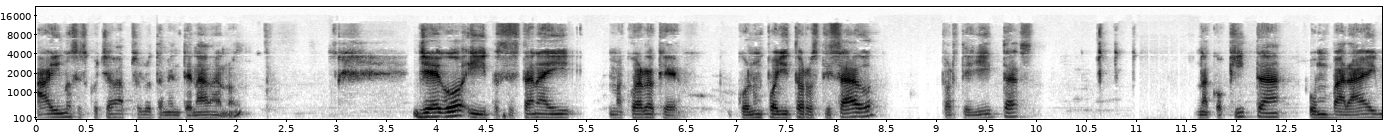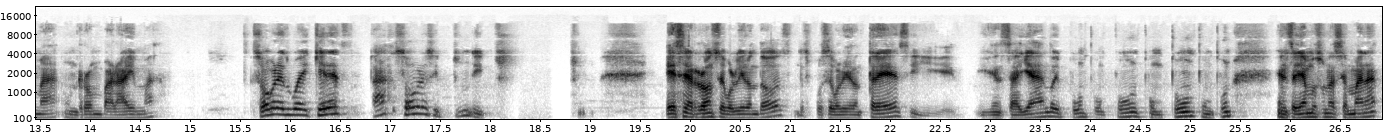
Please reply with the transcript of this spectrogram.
ahí no se escuchaba absolutamente nada, ¿no? Llego y pues están ahí, me acuerdo que con un pollito rostizado, tortillitas, una coquita, un baraima, un ron baraima, sobres, güey, ¿quieres? Ah, sobres y, ese ron se volvieron dos, después se volvieron tres y, ensayando y pum, pum, pum, pum, pum, pum, pum. Ensayamos una semana.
